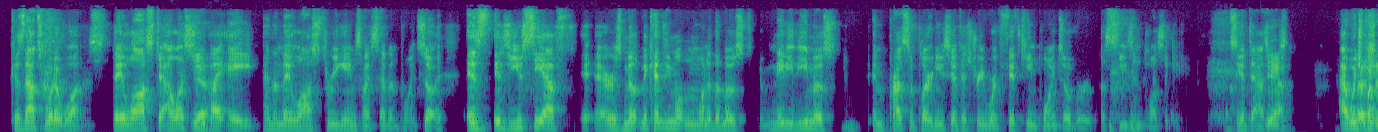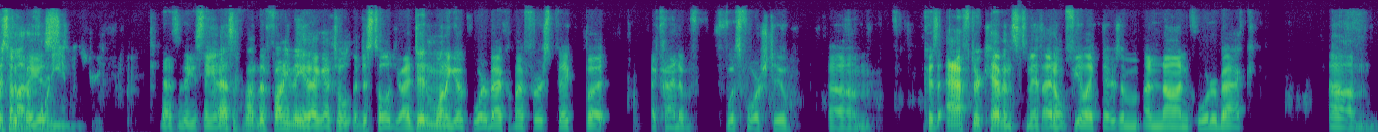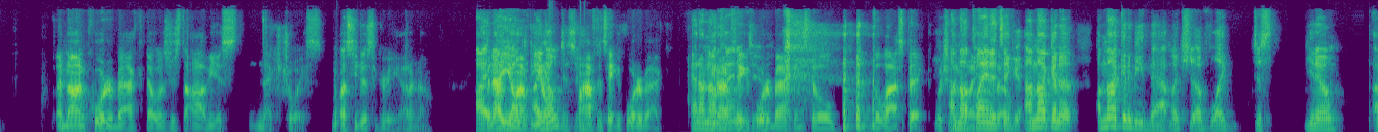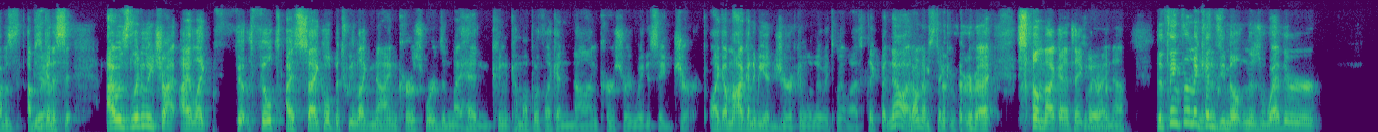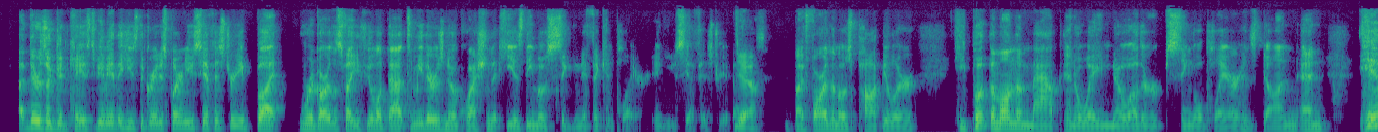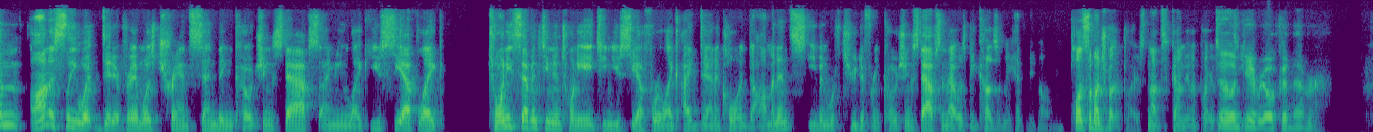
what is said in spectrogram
Because that's what it was. They lost to LSU Yeah. by eight, and then they lost three games by seven points. So is is UCF or is McKenzie Milton one of the most, maybe the most impressive player in UCF history, worth 15 points over a season plus a game? So you have to ask. Yeah. yourself. At which That's point the talking about a 40 game streak. That's the biggest thing, and that's the, the funny thing. Like I told, I just told you, I didn't want to go quarterback with my first pick, but I kind of was forced to. Um, because after Kevin Smith, I don't feel like there's a, a non-quarterback, um, a non-quarterback that was just the obvious next choice. Unless you disagree, I don't know. I, But now I you don't don't, have to, I don't don't, disagree. have to take a quarterback. and I'm you not don't have to take a quarterback until the last pick, which I'm not planning to take it. I'm not gonna. I'm not gonna be that much of like just you know. I was. I was Yeah. gonna say. I was literally trying. I like fil- filter. I cycled between like nine curse words in my head and couldn't come up with like a non-curse word way to say jerk. Like I'm not gonna be a jerk and literally wait to my last pick. But no, I don't have to a quarterback, so I'm not gonna take one right now. The thing for McKenzie Milton is whether there's a good case to be made that he's the greatest player in UCF history. But regardless of how you feel about that, to me there is no question that he is the most significant player in UCF history. Yeah. best. by far the most popular. He put them on the map in a way no other single player has done. And him, honestly, what did it for him was transcending coaching staffs. I mean, like UCF, like 2017 and 2018, UCF were like identical in dominance, even with two different coaching staffs. And that was because of McKenzie Milton, plus a bunch of other players, not to count the other players. Dillon. Gabriel could never.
